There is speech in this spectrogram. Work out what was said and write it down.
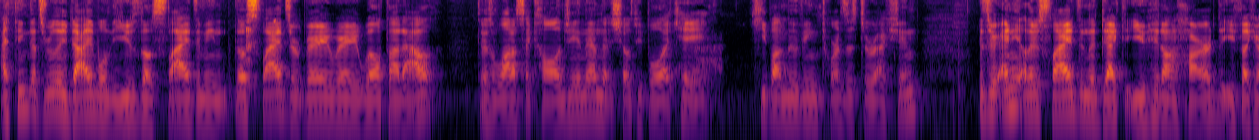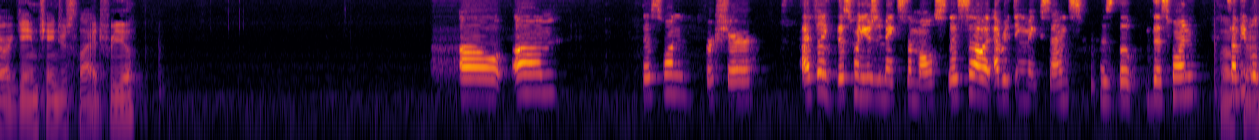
I think that's really valuable to use those slides. I mean, those slides are very, very well thought out. There's a lot of psychology in them that shows people like, hey, keep on moving towards this direction. Is there any other slides in the deck that you hit on hard that you feel like are a game changer slide for you? Oh, um, this one for sure. I feel like this one usually makes the most. This is how everything makes sense. Is the this one? Some people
